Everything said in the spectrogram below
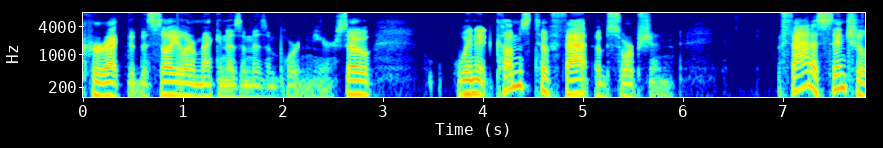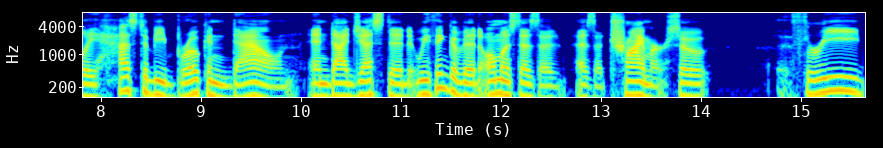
correct that the cellular mechanism is important here. So, when it comes to fat absorption, fat essentially has to be broken down and digested. We think of it almost as a as a trimer. So, three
